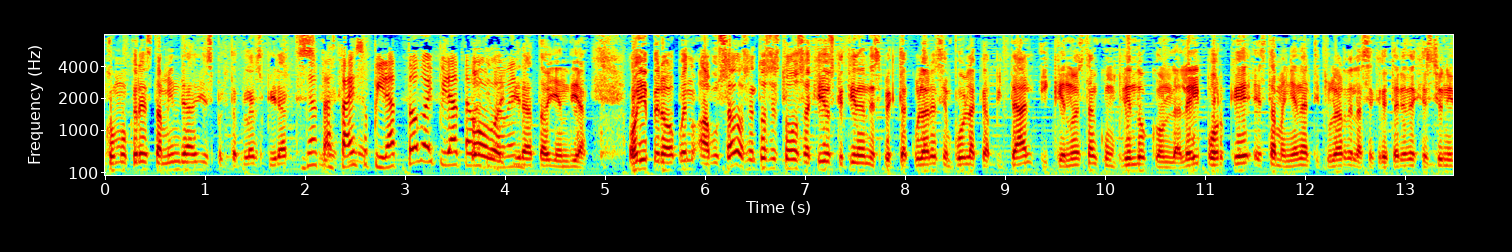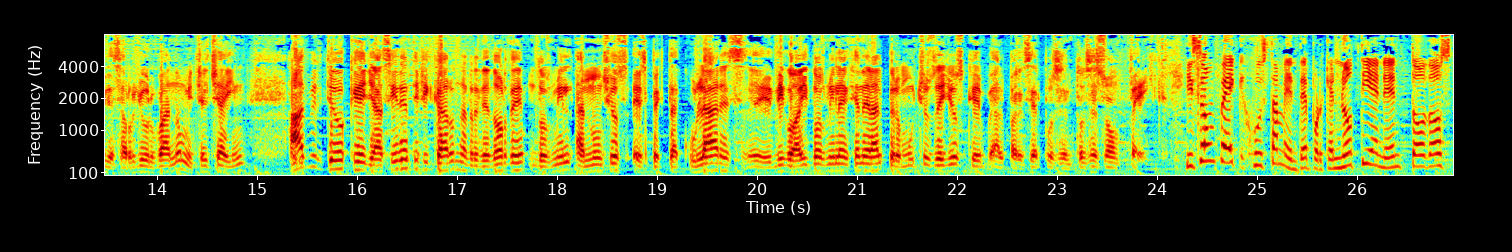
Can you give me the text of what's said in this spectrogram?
¿cómo crees? También ya hay espectaculares piratas. Ya hasta eso pirata, todo hay pirata Todo hay pirata hoy hoy en día. Oye, pero bueno, abusados entonces todos aquellos que tienen espectaculares en Puebla Capital y que no están cumpliendo con la ley porque esta mañana el titular de la Secretaría de Gestión y Desarrollo Urbano, Michelle Chaín, advirtió que ya se identificaron alrededor de 2.000 anuncios espectaculares. Eh, digo, hay 2.000 en general, pero muchos de ellos que al parecer pues entonces son fake. Y son fake justamente porque no tienen todos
